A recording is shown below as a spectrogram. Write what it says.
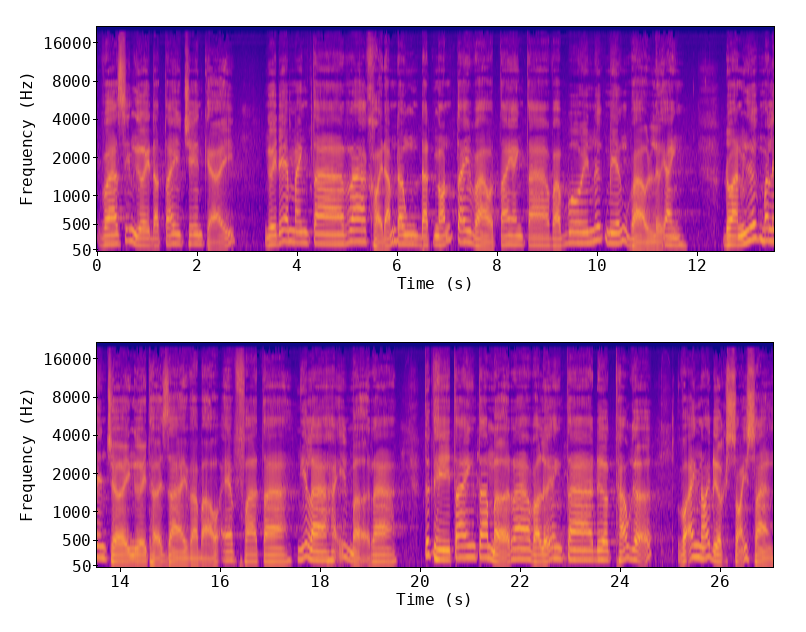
và xin người đặt tay trên kẻ ấy. Người đem anh ta ra khỏi đám đông, đặt ngón tay vào tay anh ta và bôi nước miếng vào lưỡi anh. Đoạn ngước mắt lên trời, người thở dài và bảo Ephata, nghĩa là hãy mở ra. Tức thì tay anh ta mở ra và lưỡi anh ta được tháo gỡ và anh nói được sỏi sàng.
